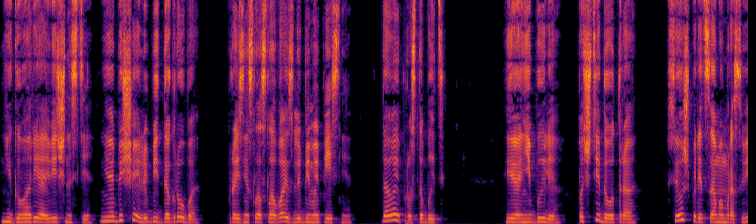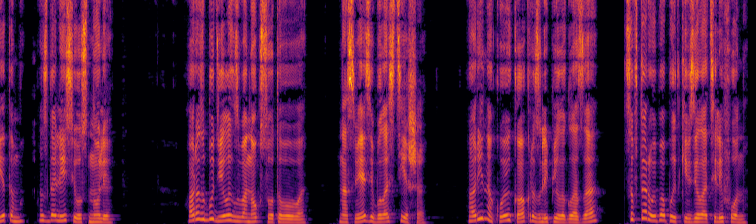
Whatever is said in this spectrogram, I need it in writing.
«Не говори о вечности, не обещай любить до гроба», – произнесла слова из любимой песни. «Давай просто быть». И они были, почти до утра. Все ж перед самым рассветом сдались и уснули. А разбудил их звонок сотового. На связи была Стеша. Арина кое-как разлепила глаза, со второй попытки взяла телефон,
